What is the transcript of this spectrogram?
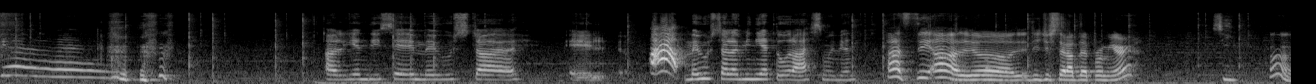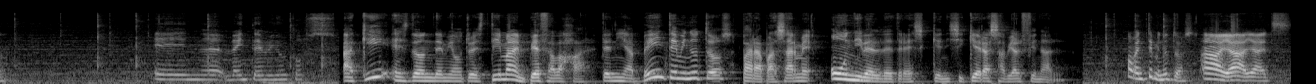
Yeah. Alguien dice me gusta el ah me gusta la miniatura es muy bien Ah, sí, ah, uh, did you set up the premiere? sí Ah. En eh, 20 minutos Aquí es donde mi autoestima empieza a bajar. Tenía 20 minutos para pasarme un nivel de 3 que ni siquiera sabía al final. Oh, 20 minutos. Ah, yeah, yeah, it's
